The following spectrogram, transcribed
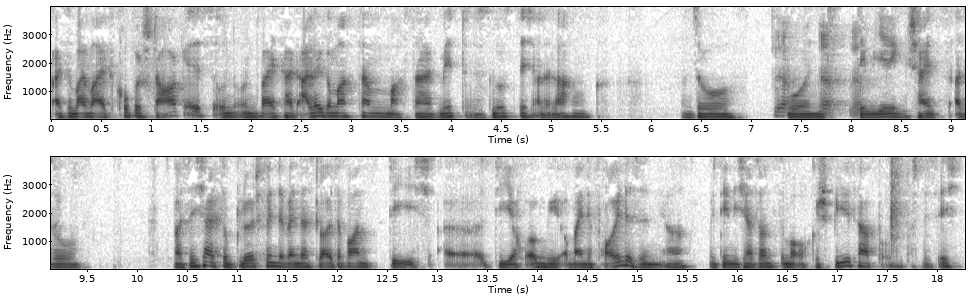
also weil man als Gruppe stark ist und, und weil es halt alle gemacht haben, machst du halt mit, es ist lustig, alle lachen und so. Ja, und ja, ja. demjenigen scheint es, also was ich halt so blöd finde, wenn das Leute waren, die ich, äh, die auch irgendwie meine Freunde sind, ja, mit denen ich ja sonst immer auch gespielt habe und was weiß ich,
